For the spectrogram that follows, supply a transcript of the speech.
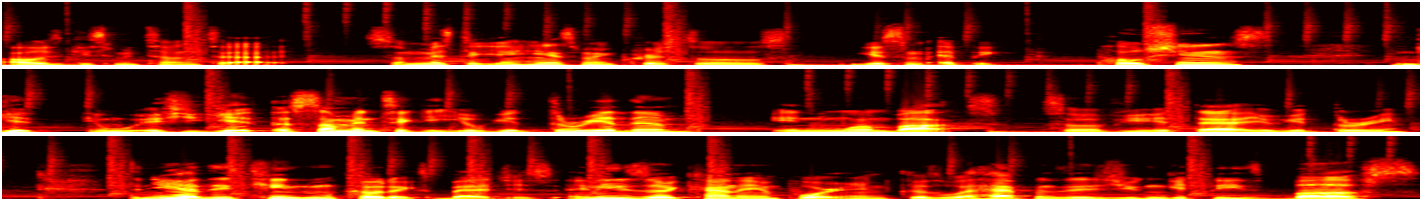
Always gets me tongue tied. Some Mystic Enhancement crystals. You get some Epic Potions. You get if you get a summon ticket, you'll get three of them in one box. So if you hit that, you'll get three. Then you have these Kingdom Codex badges, and these are kind of important because what happens is you can get these buffs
